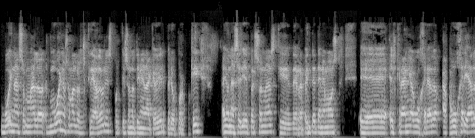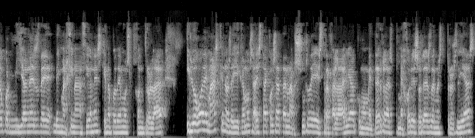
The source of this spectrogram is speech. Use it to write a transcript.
buenas o malos, buenos o malos creadores, porque eso no tiene nada que ver, pero por qué hay una serie de personas que de repente tenemos eh, el cráneo agujereado, agujereado por millones de, imaginaciones que no podemos controlar. Y luego, además, que nos dedicamos a esta cosa tan absurda y estrafalaria como meter las mejores horas de nuestros días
